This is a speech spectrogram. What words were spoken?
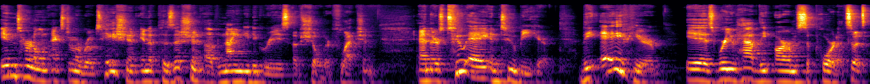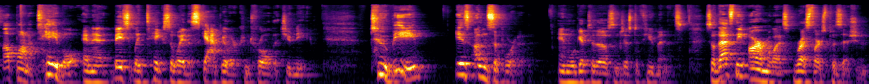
internal and external rotation in a position of 90 degrees of shoulder flexion. And there's 2A and 2B here. The A here is where you have the arm supported. So it's up on a table and it basically takes away the scapular control that you need. 2B is unsupported and we'll get to those in just a few minutes. So that's the arm wrestler's position.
